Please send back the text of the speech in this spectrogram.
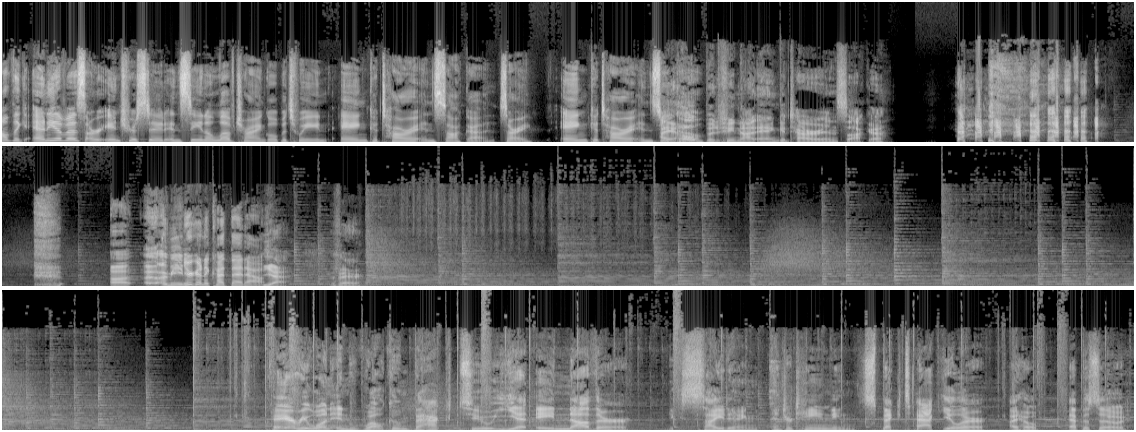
don't think any of us are interested in seeing a love triangle between Aang, Katara, and Sokka. Sorry, Aang, Katara, and Zuko. I hope between not Aang, Katara, and Sokka. uh, I mean, You're going to cut that out. yeah, fair. Hey everyone, and welcome back to yet another exciting, entertaining, spectacular, I hope, episode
